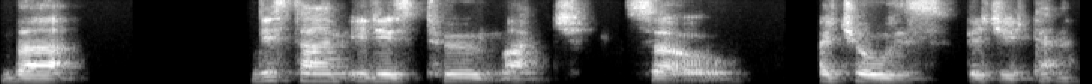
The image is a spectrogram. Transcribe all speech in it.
but this time it is too much. So I chose Vegeta.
